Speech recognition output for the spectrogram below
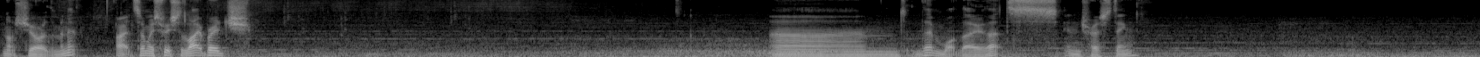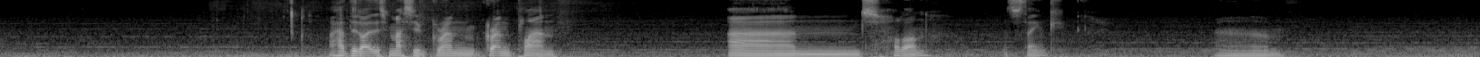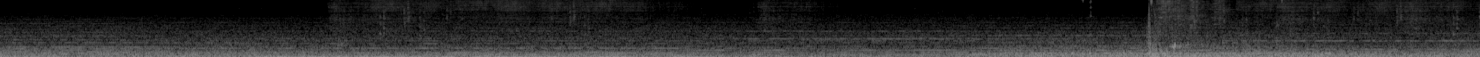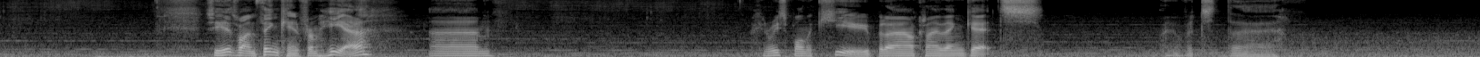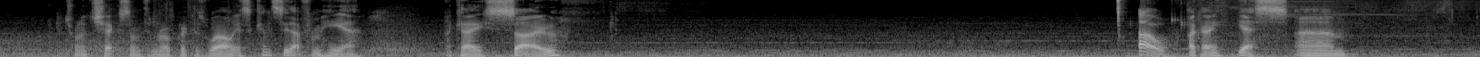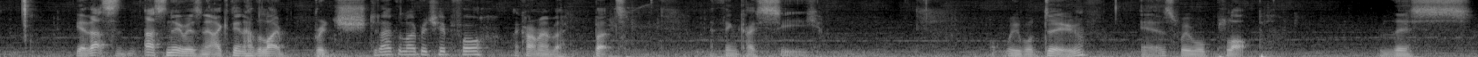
Not sure at the minute. Alright, so I'm going to switch to light bridge. And then what though? That's interesting. I had the, like this massive grand grand plan. And hold on. Let's think. Um See, here's what I'm thinking. From here, um, I can respawn the cube, but how can I then get over to there? I'm trying to check something real quick as well. Yes, I can see that from here. Okay, so... Oh, okay, yes. Um, yeah, that's that's new, isn't it? I didn't have the light bridge. Did I have the light bridge here before? I can't remember. But I think I see. What we will do is we will plop this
